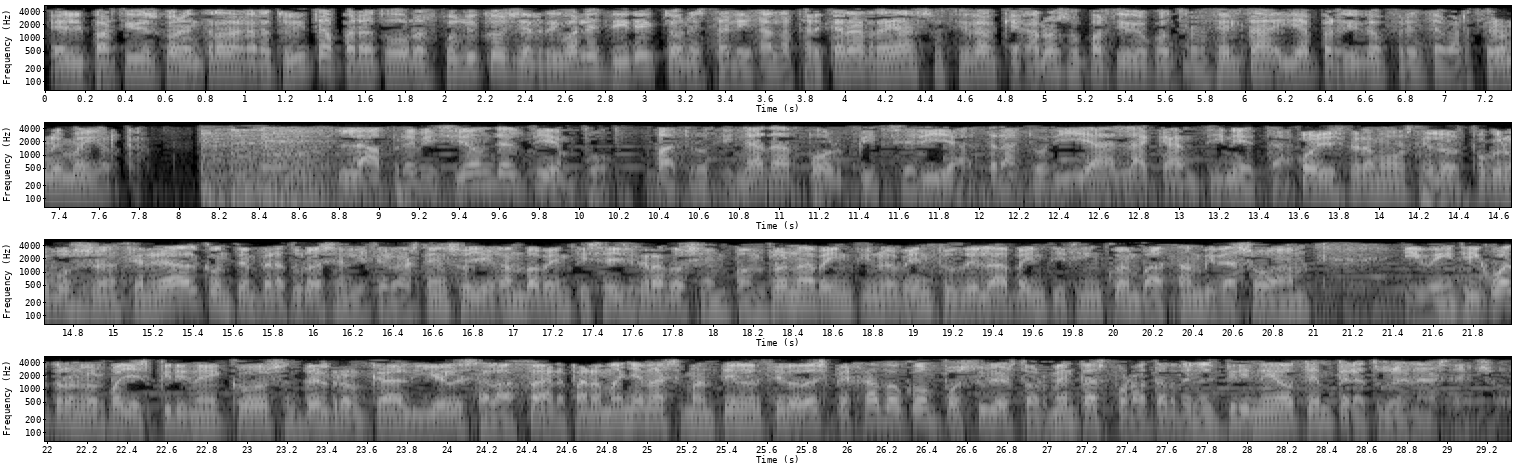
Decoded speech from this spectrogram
El partido es con entrada gratuita para todos los públicos y el rival es directo en esta liga, la cercana Real Sociedad que ganó su partido contra el Celta y ha perdido frente a Barcelona y Mallorca. La previsión del tiempo, patrocinada por Pizzería, Tratoría, La Cantineta. Hoy esperamos cielos poco nubosos en general, con temperaturas en ligero ascenso, llegando a 26 grados en Pamplona, 29 en Tudela, 25 en Bazán, Vidasoa y 24 en los valles pirenaicos del Roncal y el Salazar. Para mañana se mantiene el cielo despejado con posibles tormentas por la tarde en el Pirineo, temperatura en ascenso.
